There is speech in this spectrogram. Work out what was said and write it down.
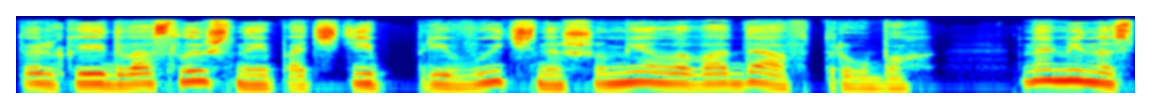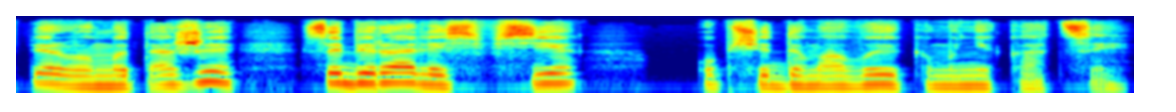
Только едва слышно и почти привычно шумела вода в трубах. На минус первом этаже собирались все общедомовые коммуникации.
